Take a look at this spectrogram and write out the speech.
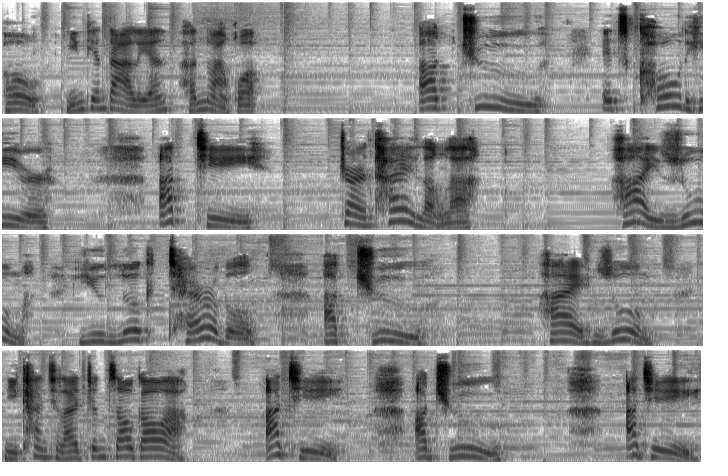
哦，明天大连很暖和。Achoo! It's cold here. 阿嚏，这儿太冷了。 Hi Zoom, you look terrible. Achoo! Hi Zoom，你看起来真糟糕啊。阿奇，阿丘，阿奇，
